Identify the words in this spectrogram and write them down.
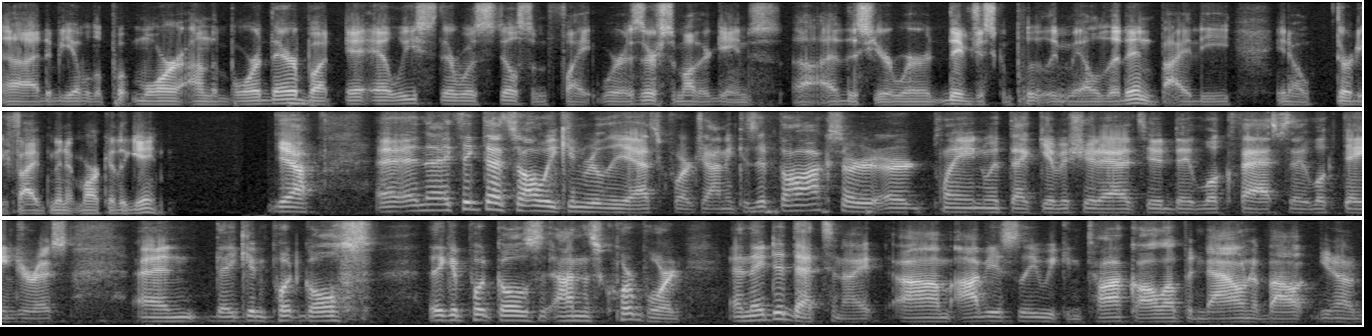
uh, to be able to put more on the board there, but it, at least there was still some fight. Whereas there's some other games uh, this year where they've just completely mailed it in by the, you know, 35 minute mark of the game. Yeah. And I think that's all we can really ask for, Johnny. Because if the Hawks are, are playing with that give a shit attitude, they look fast, they look dangerous, and they can put goals. They can put goals on the scoreboard, and they did that tonight. Um, obviously, we can talk all up and down about you know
